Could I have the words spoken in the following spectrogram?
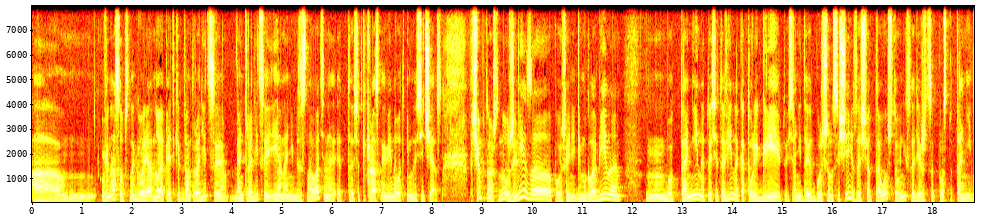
А у вина, собственно говоря, ну, опять-таки, дань традиции, дань традиции, и она не безосновательная, это все-таки красные вина вот именно сейчас. Почему? Потому что, ну, железо, повышение гемоглобина, вот, танины, то есть это вина, которые греют, то есть они дают больше насыщения за счет того, что в них содержится просто танин.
